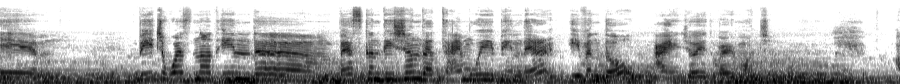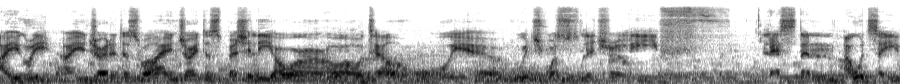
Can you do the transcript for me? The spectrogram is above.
Um, beach was not in the best condition that time we've been there. Even though I enjoy it very much. I agree. I enjoyed it as well. I enjoyed especially our our hotel, we, which was literally f- less than I would say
